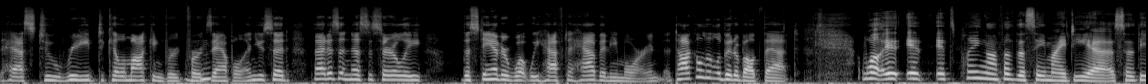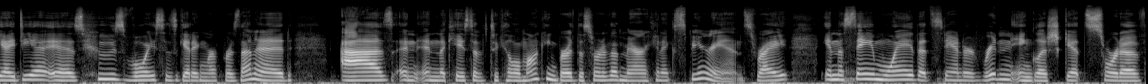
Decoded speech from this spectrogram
has to read To Kill a Mockingbird, for mm-hmm. example. And you said that isn't necessarily the standard what we have to have anymore. And talk a little bit about that. Well, it, it it's playing off of the same idea. So the idea is whose voice is getting represented as in, the case of To Kill a Mockingbird, the sort of American experience, right? In the same way that standard written English gets sort of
